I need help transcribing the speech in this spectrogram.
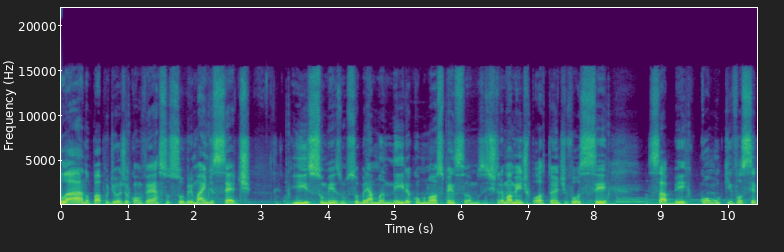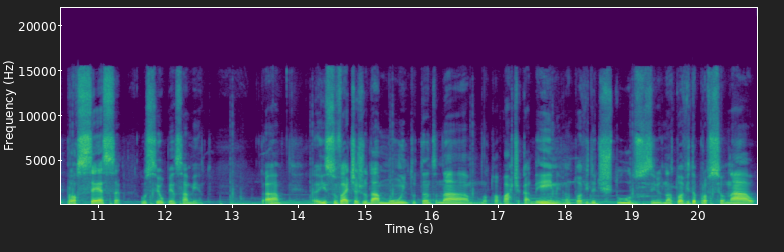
Olá, no papo de hoje eu converso sobre mindset. Isso mesmo, sobre a maneira como nós pensamos. Extremamente importante você saber como que você processa o seu pensamento, tá? Isso vai te ajudar muito, tanto na, na tua parte acadêmica, na tua vida de estudos, na tua vida profissional,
